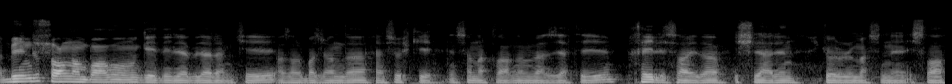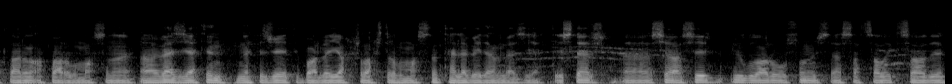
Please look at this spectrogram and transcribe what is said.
Birinci sualla bağlı onu qeyd edə bilərəm ki, Azərbaycanda təəssüf ki, insan hüquqlarının vəziyyəti xeyli sayda işlərin görülməsini, islahatların aparılmasını, vəziyyətin nəticə etibarilə yaxşılaşdırılmasını tələb edən vəziyyətdir. İstər ə, siyasi hüquqlar olsun, istər sosial-iqtisadi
